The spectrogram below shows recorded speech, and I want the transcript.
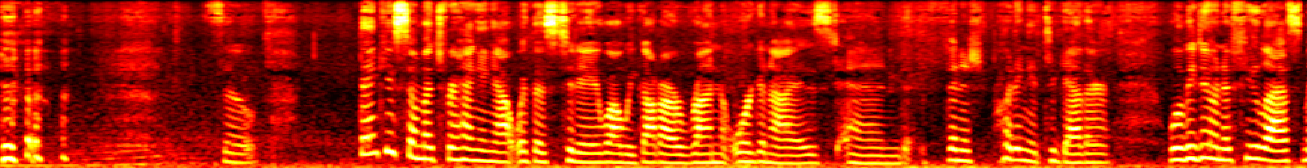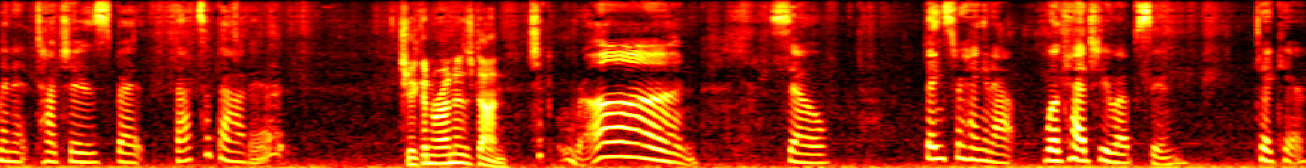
so, thank you so much for hanging out with us today while we got our run organized and finished putting it together. We'll be doing a few last minute touches, but that's about it. Chicken run is done. Chicken run. So, thanks for hanging out. We'll catch you up soon. Take care.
